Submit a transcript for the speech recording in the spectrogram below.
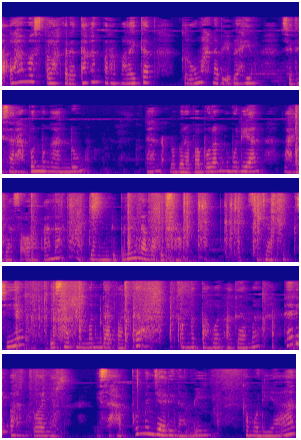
Tak lama setelah kedatangan para malaikat ke rumah Nabi Ibrahim, Siti Sarah pun mengandung dan beberapa bulan kemudian lahirlah seorang anak yang diberi nama Ishak. Sejak kecil, Ishak mendapatkan pengetahuan agama dari orang tuanya. Ishak pun menjadi nabi. Kemudian,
